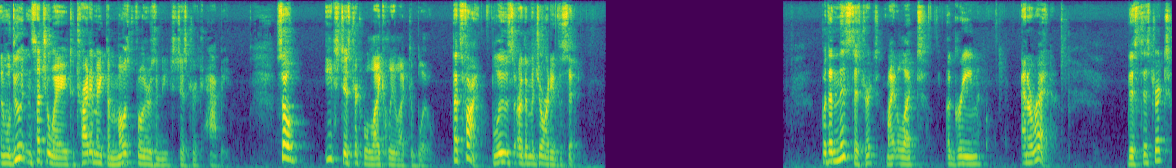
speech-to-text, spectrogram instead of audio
and we'll do it in such a way to try to make the most voters in each district happy. So each district will likely elect a blue. That's fine. Blues are the majority of the city. But then this district might elect a green and a red. This district,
